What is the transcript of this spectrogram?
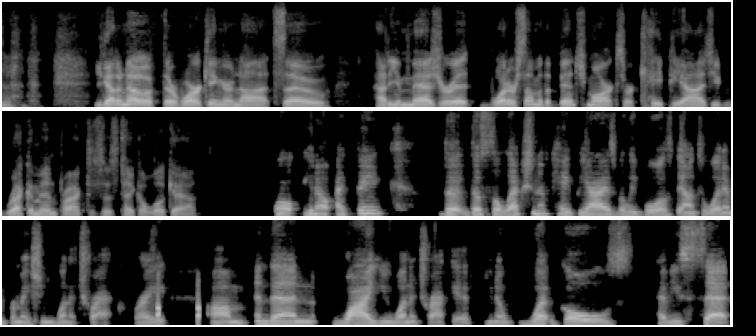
you got to know if they're working or not. So, how do you measure it? What are some of the benchmarks or KPIs you'd recommend practices take a look at? Well, you know, I think the the selection of KPIs really boils down to what information you want to track, right? Um, and then why you want to track it. You know, what goals have you set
